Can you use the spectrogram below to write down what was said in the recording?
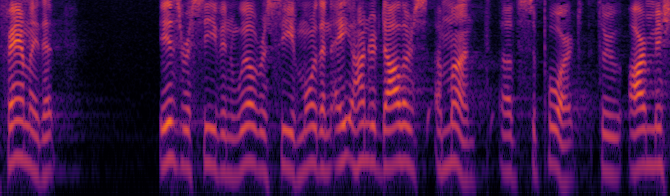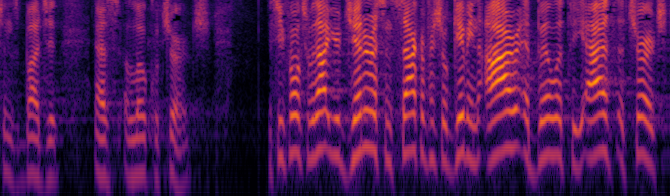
A family that is receiving, will receive more than $800 a month of support through our missions budget as a local church. You see, folks, without your generous and sacrificial giving, our ability as a church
